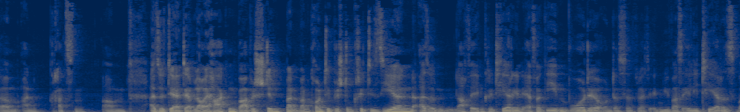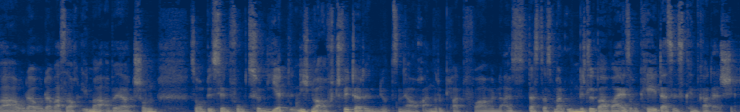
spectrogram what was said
ähm, ankratzen. Ähm, also der, der blaue Haken war bestimmt, man, man konnte bestimmt kritisieren, also nach welchen Kriterien er vergeben wurde und dass er vielleicht irgendwie was Elitäres war oder, oder was auch immer, aber er hat schon so ein bisschen funktioniert, nicht nur auf Twitter, den nutzen ja auch andere Plattformen, als dass, dass man unmittelbar weiß, okay, das ist Kim Kardashian.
